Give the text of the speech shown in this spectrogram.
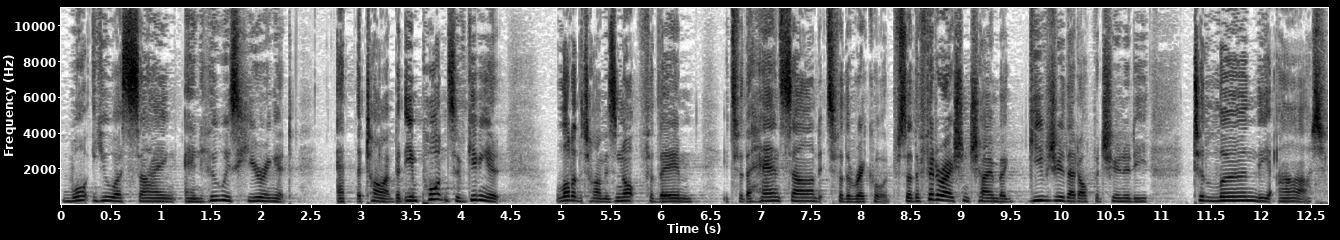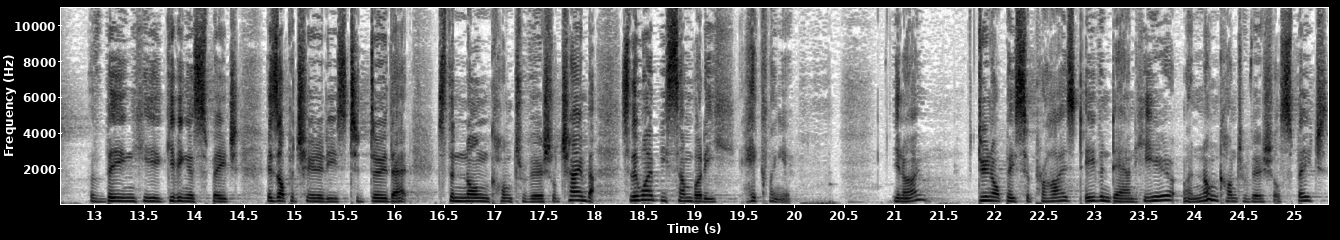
what you are saying and who is hearing it at the time. But the importance of giving it a lot of the time is not for them, it's for the Hansard, it's for the record. So the Federation Chamber gives you that opportunity to learn the art of being here, giving a speech. There's opportunities to do that. It's the non-controversial chamber. So there won't be somebody heckling you. You know, do not be surprised, even down here on a non-controversial speech,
